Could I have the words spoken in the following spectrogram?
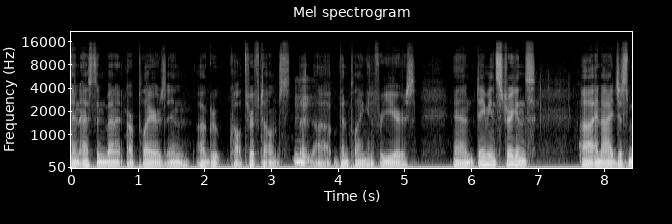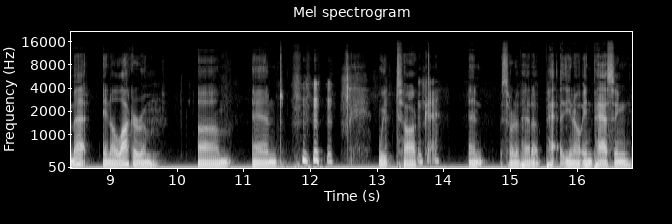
and Eston Bennett are players in a group called Thrift Tones that uh, I've been playing in for years. And Damien Striggins uh, and I just met in a locker room, um, and we talked Okay. and sort of had a pa- you know in passing.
